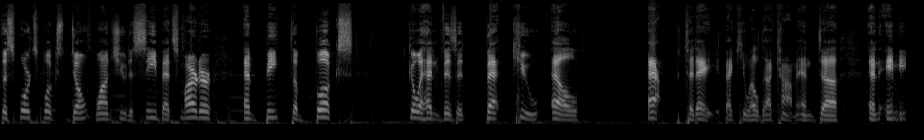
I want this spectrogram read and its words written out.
the sports books don't want you to see. Bet smarter and beat the books. Go ahead and visit BetQL app today, betql.com. And uh, and Amy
